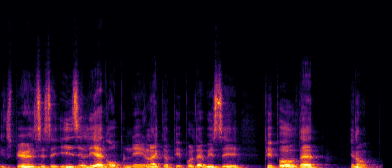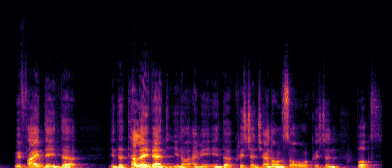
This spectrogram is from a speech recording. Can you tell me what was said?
experiences easily and openly like the people that we see, people that, you know, we find in the in the tele event, you know, I mean, in the Christian channels or Christian books.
